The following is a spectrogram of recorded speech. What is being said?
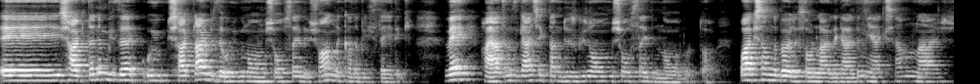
eee, şartların bize şartlar bize uygun olmuş olsaydı şu anda kalabilseydik ve hayatımız gerçekten düzgün olmuş olsaydı ne olurdu? Bu akşam da böyle sorularla geldim. İyi akşamlar.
